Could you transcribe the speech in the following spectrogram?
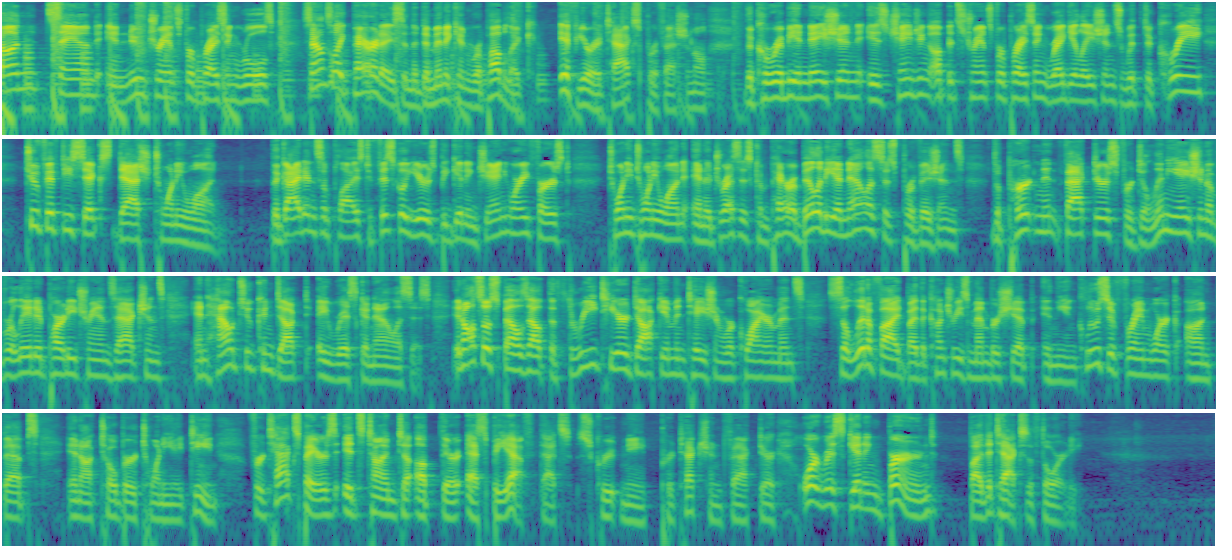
Sun, sand, and new transfer pricing rules sounds like paradise in the Dominican Republic, if you're a tax professional. The Caribbean nation is changing up its transfer pricing regulations with Decree 256 21. The guidance applies to fiscal years beginning January 1st 2021 and addresses comparability analysis provisions, the pertinent factors for delineation of related party transactions, and how to conduct a risk analysis. It also spells out the three tier documentation requirements solidified by the country's membership in the inclusive framework on BEPS in October 2018. For taxpayers, it's time to up their SPF, that's scrutiny protection factor, or risk getting burned by the tax authority.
